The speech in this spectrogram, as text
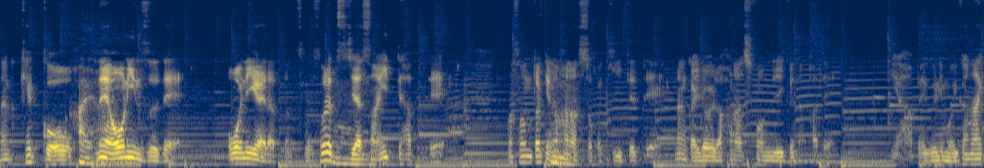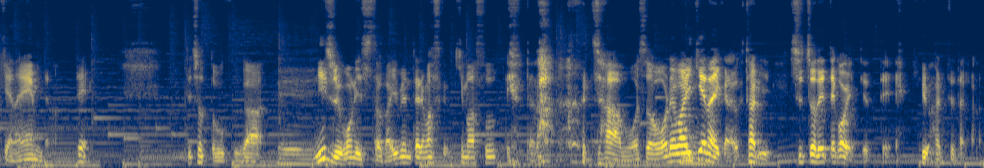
なんか結構ね、はいはい。大人数で大にぎわいだったんですけどそれ土屋さん行ってはって、まあ、その時の話とか聞いてて、なんかいろいろ話し込んでいく中でいやーベグにも行かなきゃねみたいになってでちょっと僕がえー。25日とかイベントやりますけど来ます？って言ったら じゃあもうそう俺は行けないから2人出張で行ってこいって言って 言われてたから。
